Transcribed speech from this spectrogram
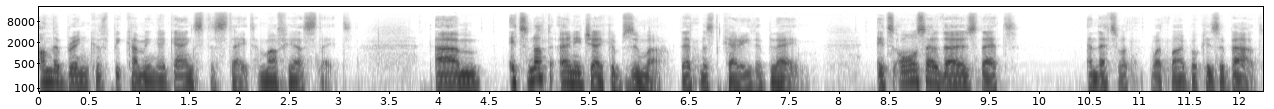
on the brink of becoming a gangster state, a mafia state, um, it's not only Jacob Zuma that must carry the blame. It's also those that, and that's what, what my book is about.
